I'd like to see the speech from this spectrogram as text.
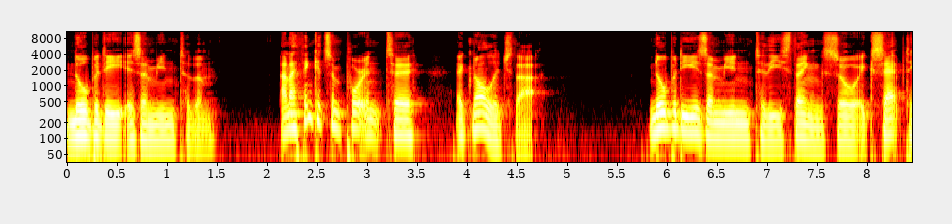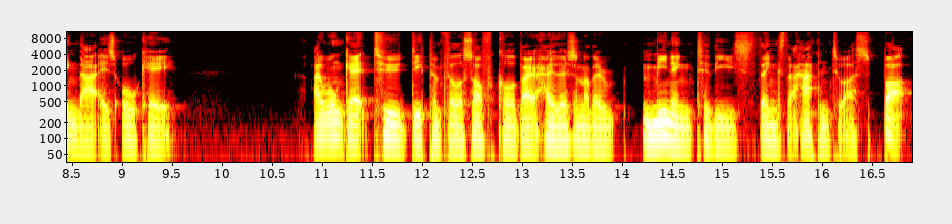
Nobody is immune to them. And I think it's important to acknowledge that. Nobody is immune to these things, so accepting that is okay. I won't get too deep and philosophical about how there's another meaning to these things that happen to us, but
